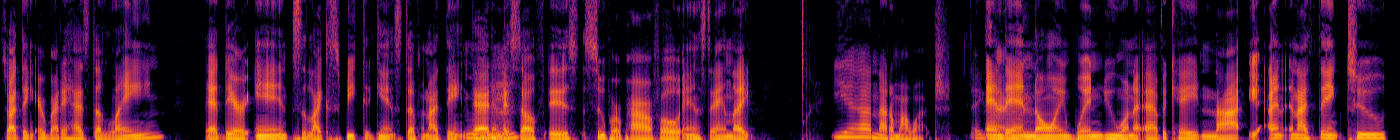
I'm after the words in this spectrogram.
So I think everybody has the lane that they're in to like speak against stuff. And I think that in Mhm. itself is super powerful and saying like, yeah, not on my watch. And then knowing when you want to advocate, not and, and I think too,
